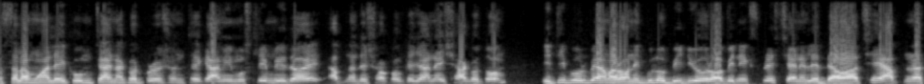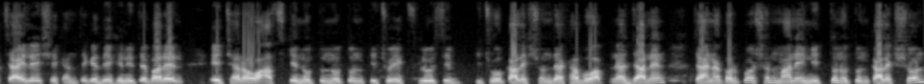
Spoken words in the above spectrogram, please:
আসসালামু আলাইকুম চায়না কর্পোরেশন থেকে আমি মুসলিম হৃদয়। আপনাদের সকলকে জানাই স্বাগতম। ইতিপূর্বে আমার অনেকগুলো ভিডিও রবিন এক্সপ্রেস চ্যানেলে দেওয়া আছে। আপনারা চাইলে সেখান থেকে দেখে নিতে পারেন। এছাড়াও আজকে নতুন নতুন কিছু এক্সক্লুসিভ কিছু কালেকশন দেখাবো। আপনারা জানেন চায়না কর্পোরেশন মানে নিত্য নতুন কালেকশন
